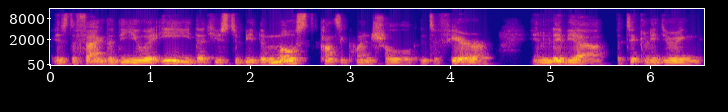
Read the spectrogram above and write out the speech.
is the fact that the UAE, that used to be the most consequential interferer in Libya, particularly during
